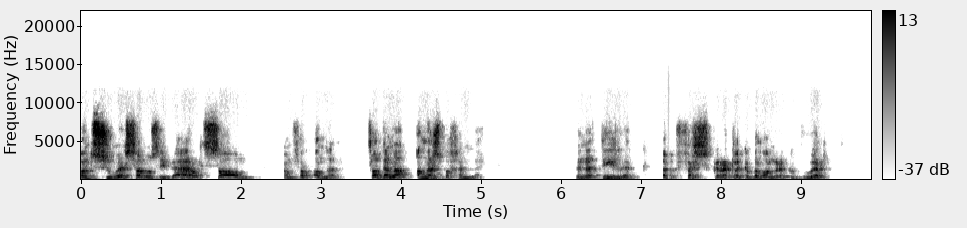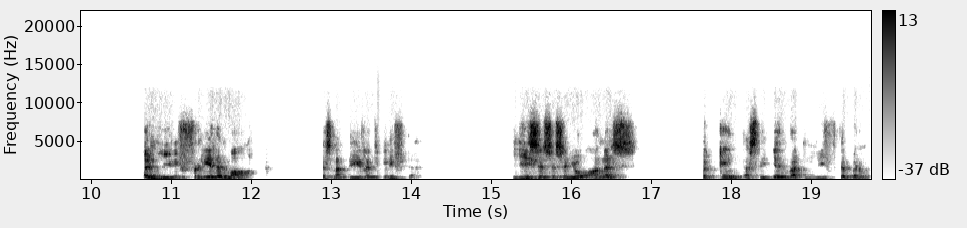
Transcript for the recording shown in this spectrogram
Want so sal ons die wêreld saam kan verander. Sal dinge anders begin lyk. En natuurlik 'n verskriklike belangrike woord in hierdie vrede maak is natuurlik liefde. Jesus is in Johannes bekend as die een wat liefde bring.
